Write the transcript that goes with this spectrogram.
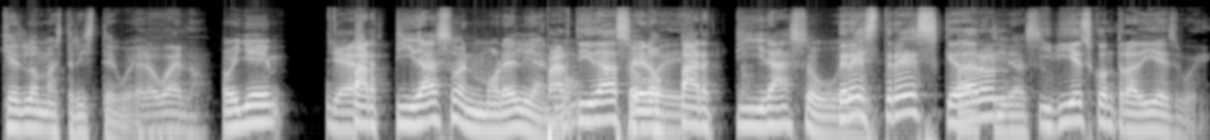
¿Qué es lo más triste, güey? Pero bueno. Oye, Partidazo en Morelia, ¿no? Partidazo, Pero partidazo, güey. 3-3 quedaron Partidazo. y 10 contra 10, güey.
